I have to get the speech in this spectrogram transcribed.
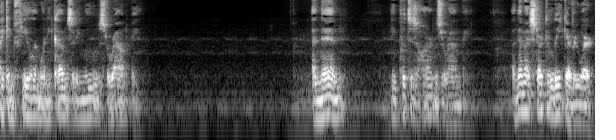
I can feel him when he comes and he moves around me. And then he puts his arms around me. And then I start to leak everywhere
